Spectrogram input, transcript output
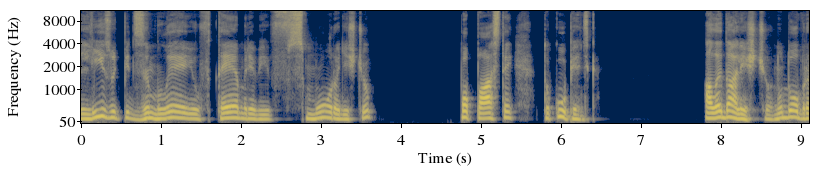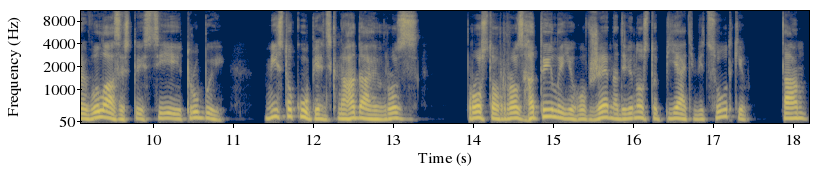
лізуть під землею в темряві, в смороді, щоб попасти до Куп'янська. Але далі що? Ну добре, вилазиш ти з цієї труби. Місто Куп'янськ, нагадаю, роз, просто розгатили його вже на 95% там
